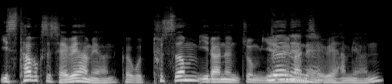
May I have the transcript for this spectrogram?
이 스타벅스 제외하면 그리고 투썸이라는 좀 예외만 네네네. 제외하면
